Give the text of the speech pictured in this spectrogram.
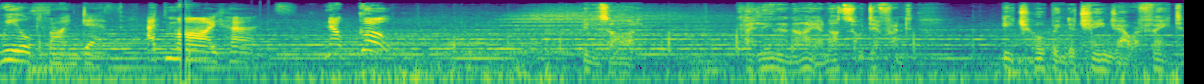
will find death at my hands. Now go! It is odd. Kaileena and I are not so different. Each hoping to change our fate.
